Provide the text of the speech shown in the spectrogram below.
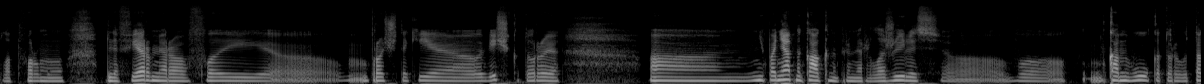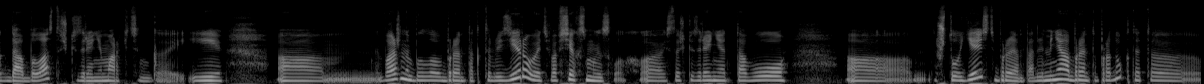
платформу для фермеров и прочие такие вещи, которые непонятно, как, например, ложились э, в канву, которая вот тогда была с точки зрения маркетинга. И а, важно было бренд актуализировать во всех смыслах. А, с точки зрения того, что есть бренд, а для меня бренд и продукт это,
